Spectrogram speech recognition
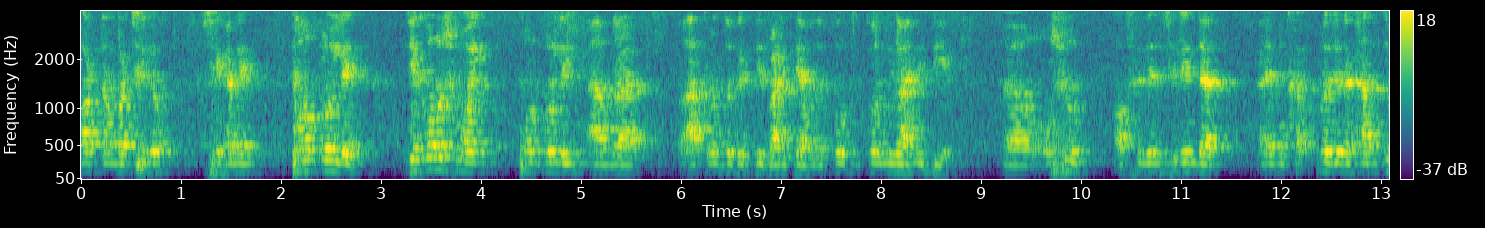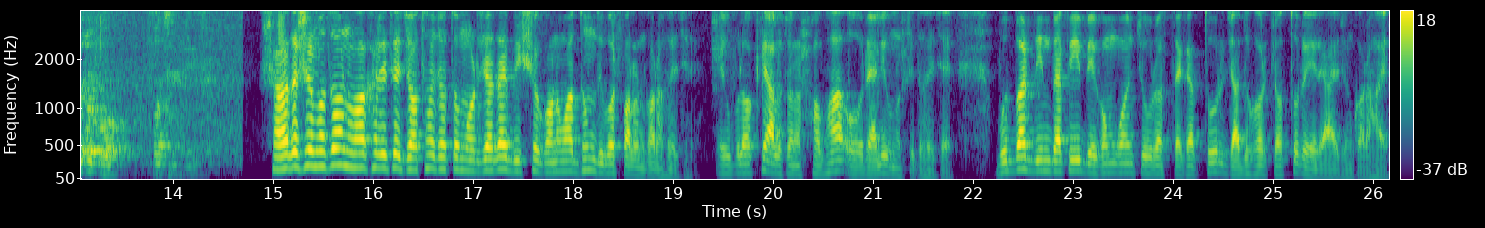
হট নাম্বার ছিল, সেখানে ফোন করলে যে কোনো সময় ফোন করলেই আমরা আক্রান্ত ব্যক্তির বাড়িতে আমাদের কর- কর্মী বাহিনী দিয়ে ওষুধ অক্সিজেন সিলিন্ডার এবং প্রয়োজনীয় খাদ্যদ্রব্য পৌঁছে দিয়েছে। সারা দেশের মতো নোয়াখালীতে যথাযথ মর্যাদায় বিশ্ব গণমাধ্যম দিবস পালন করা হয়েছে। এই উপলক্ষে আলোচনা সভা ও র্যালি অনুষ্ঠিত হয়েছে। বুধবার দিনব্যাপী বেগমগঞ্জ চৌরাস্তা একাত্তর, জাদুঘর চত্বরে এর আয়োজন করা হয়।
